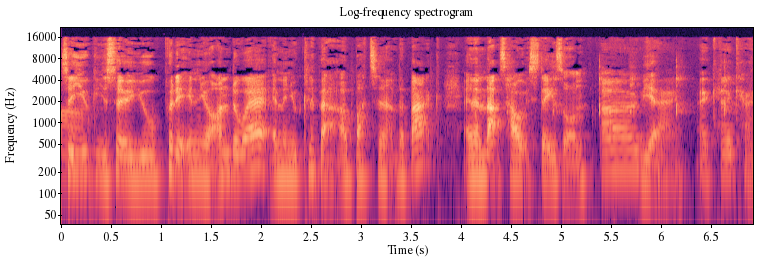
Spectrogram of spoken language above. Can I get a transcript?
So you ah. so you put it in your underwear and then you clip it at a button at the back, and then that's how it stays on. Okay. Yeah. Okay. Okay.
